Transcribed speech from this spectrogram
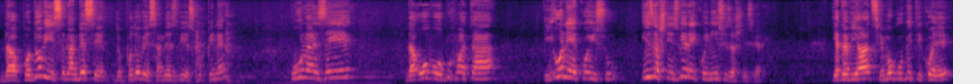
da pod ovi 70, do pod ove 72 skupine ulaze da ovo obuhmata i one koji su izašli iz vjere i koji nisu izašli iz vjere. Jer devijacije mogu biti koje,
